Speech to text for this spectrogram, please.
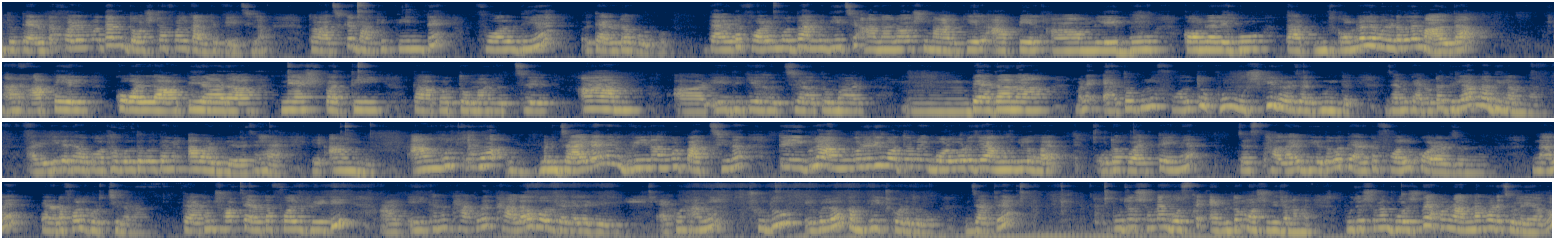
তো তেরোটা ফলের মধ্যে আমি দশটা ফল কালকে পেয়েছিলাম। তো আজকে বাকি তিনটে ফল দিয়ে ওই তেরোটা করব। তেরোটা ফলের মধ্যে আমি দিয়েছি আনারস, নারকেল, আপেল, আম, লেবু, কমলা লেবু, তার কমলা লেবু এটা বোধহয় মালদা। আর আপেল, কলা, পেয়ারা নাশপাতি তারপর তোমার হচ্ছে আম, আর এইদিকে হচ্ছে তোমার বেদানা। মানে এতগুলো ফল তো খুব মুশকিল হয়ে যায় গুনতে। যে আমি তেরোটা দিলাম না দিলাম না। আর এদিকে দেখো, কথা বলতে বলতে আমি আবার ভুলে গেছি। হ্যাঁ এই আঙ্গুর। আঙ্গুর কোনো মানে জায়গায় না আমি গ্রিন আঙ্গুর পাচ্ছি না। তো এইগুলো আঙ্গুরেরই মতন ওই বড় বড় যে আঙ্গুরগুলো হয়, ওটা কয়েকটা এনে জাস্ট থালায় দিয়ে দেবো তেরোটা ফল করার জন্য। নালে তেরোটা ফল হচ্ছিল না। তো এখন সব তেরোটা ফল রেডি আর এইখানে ঠাকুরের থালাও বলতে গেলে রেডি এখন আমি শুধু এগুলো কমপ্লিট করে দেবো, যাতে পুজোর সময় বসতে একদম অসুবিধা না হয়। পুজোর সময় বসবে, এখন রান্নাঘরে চলে যাব।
